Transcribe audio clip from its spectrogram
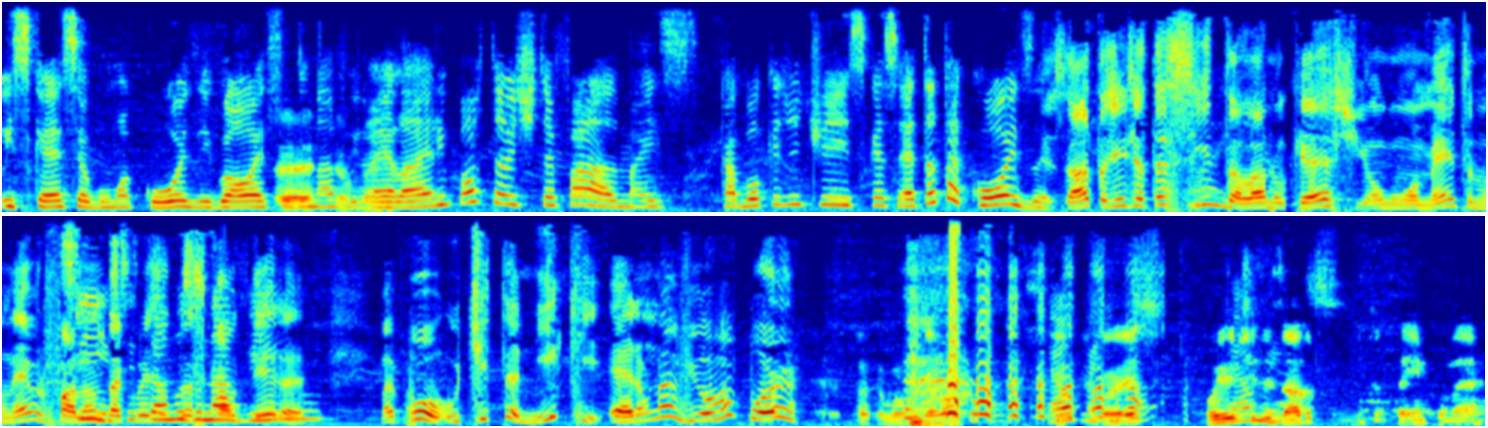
esquece alguma coisa, igual essa É, do navio. Ela era importante ter falado, mas acabou que a gente esqueceu. É tanta coisa. Exato, a gente até cita lá no cast em algum momento, não lembro, falando Sim, da coisa das caldeiras. navio. Mas, pô, o Titanic era um navio a vapor. Eu vou fazer uma coisa. Realmente. Foi, Realmente. utilizado por muito tempo, né?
